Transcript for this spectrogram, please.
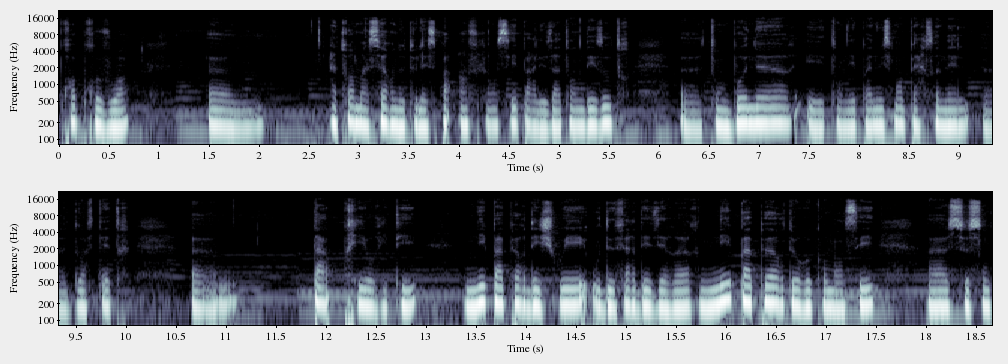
propre voie. Toi, ma sœur, ne te laisse pas influencer par les attentes des autres. ton bonheur et ton épanouissement personnel doivent être ta priorité. N'aie pas peur d'échouer ou de faire des erreurs. N'aie pas peur de recommencer. Euh, ce sont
